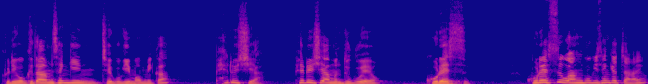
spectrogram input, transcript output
그리고 그 다음 생긴 제국이 뭡니까? 페르시아. 페르시아면 누구예요? 고레스. 고레스 왕국이 생겼잖아요.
